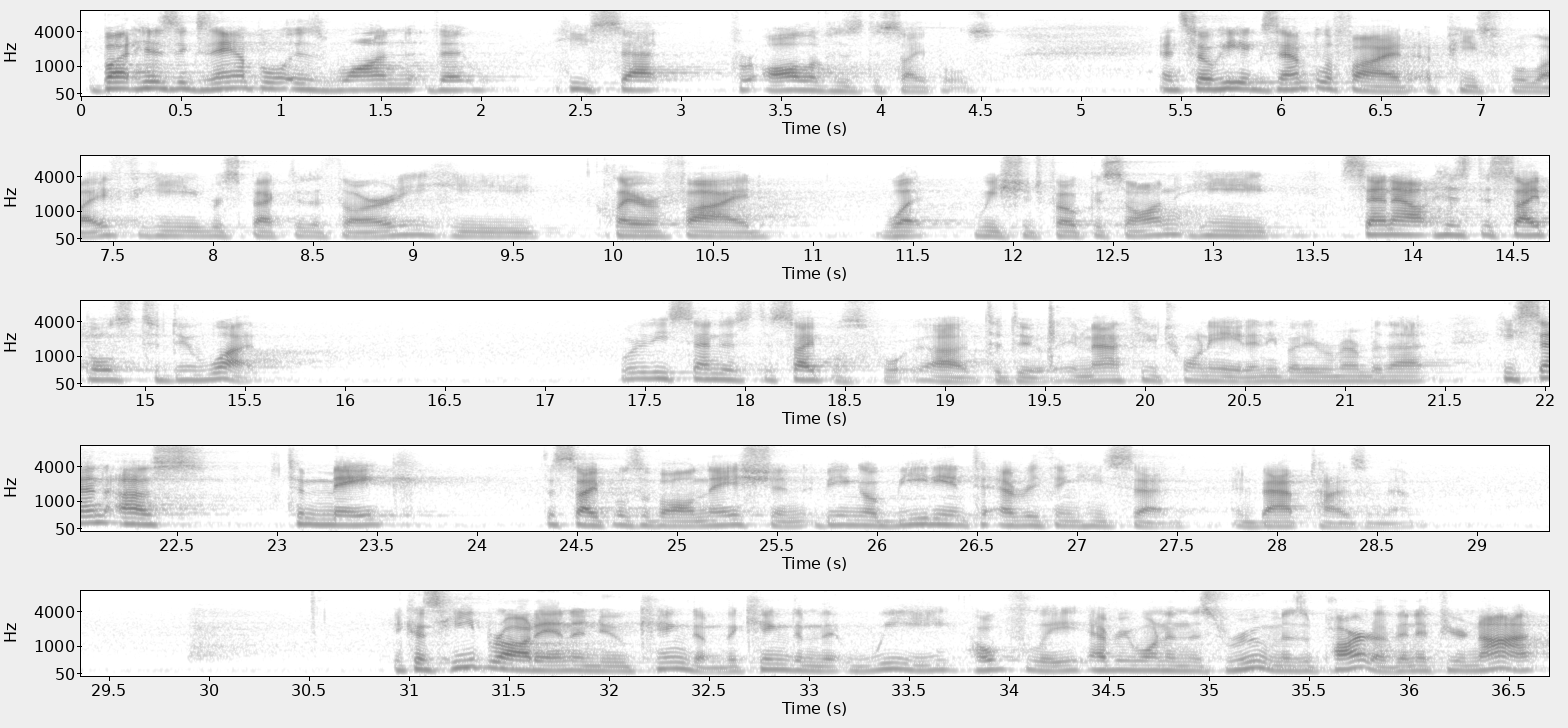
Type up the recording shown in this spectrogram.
But his example is one that he set for all of his disciples. And so he exemplified a peaceful life. He respected authority. He clarified what we should focus on. He sent out his disciples to do what? What did he send his disciples for, uh, to do in Matthew 28? Anybody remember that? He sent us to make disciples of all nation, being obedient to everything he said and baptizing them. Because he brought in a new kingdom, the kingdom that we, hopefully, everyone in this room is a part of. And if you're not,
